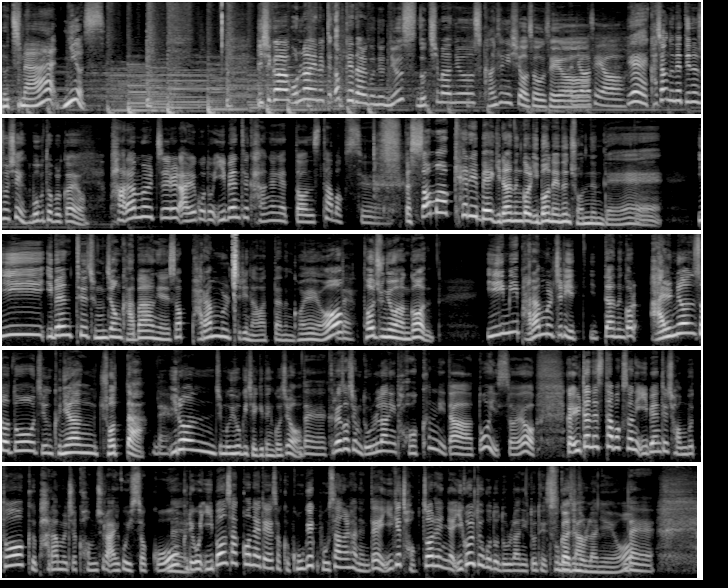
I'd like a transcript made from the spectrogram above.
놓지마 뉴스. 이 시각 온라인을 뜨겁게 달구는 뉴스 놓지마 뉴스 강승희 씨 어서 오세요. 안녕하세요. 예, 가장 눈에 띄는 소식 뭐부터 볼까요? 발암물질 알고도 이벤트 강행했던 스타벅스. 그러니까 서머 캐리백이라는 걸 이번에는 줬는데 이 이벤트 증정 가방에서 발암 물질이 나왔다는 거예요. 네. 더 중요한 건 이미 발암 물질이 있, 있다는 걸 알면서도 지금 그냥 줬다. 네. 이런 지금 의혹이 제기된 거죠. 네, 그래서 지금 논란이 더 큽니다. 또 있어요. 그러니까 일단은 스타벅스는 이벤트 전부터 그 발암물질 검출을 알고 있었고, 네. 그리고 이번 사건에 대해서 그 고객 보상을 하는데 이게 적절했냐 이걸 두고도 논란이 또 됐습니다. 두 가지 논란이에요. 네.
